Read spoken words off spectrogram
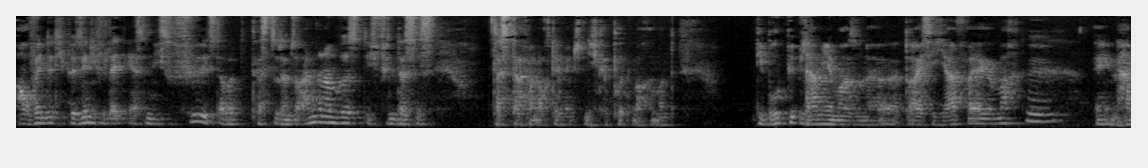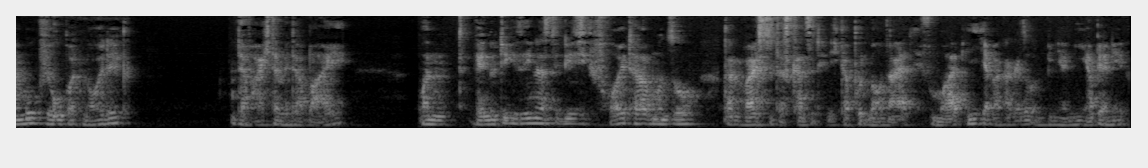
Auch wenn du dich persönlich vielleicht erst nicht so fühlst, aber dass du dann so angenommen wirst, ich finde, das ist, das darf man auch den Menschen nicht kaputt machen. Und die People haben ja mal so eine 30-Jahr-Feier gemacht in Hamburg für Robert Neudeck. Da war ich da mit dabei. Und wenn du die gesehen hast, die, die sich gefreut haben und so, dann weißt du, das kannst du dir nicht kaputt machen. Nein, formal nie, aber gar so und bin ja nie, hab ja nie.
